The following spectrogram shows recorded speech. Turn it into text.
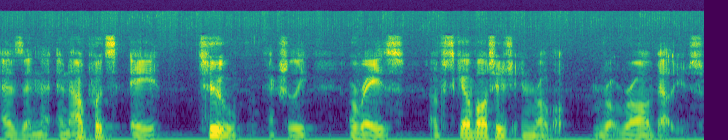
as an and outputs a two actually arrays of scale voltage and raw, raw values.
